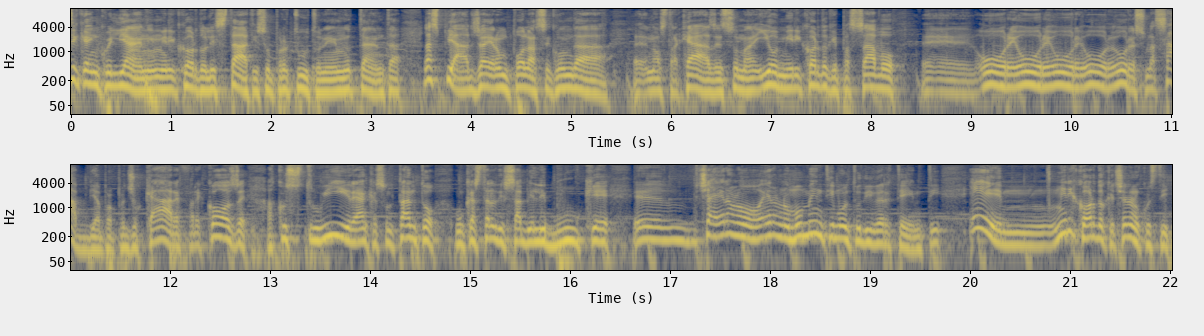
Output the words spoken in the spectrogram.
Pratica in quegli anni, mi ricordo l'estate, soprattutto negli anni 80, la spiaggia era un po' la seconda eh, nostra casa, insomma, io mi ricordo che passavo eh, ore, ore, ore, ore, ore sulla sabbia, proprio a giocare, a fare cose, a costruire anche soltanto un castello di sabbia e le buche, eh, cioè erano, erano momenti molto divertenti. E mm, mi ricordo che c'erano questi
